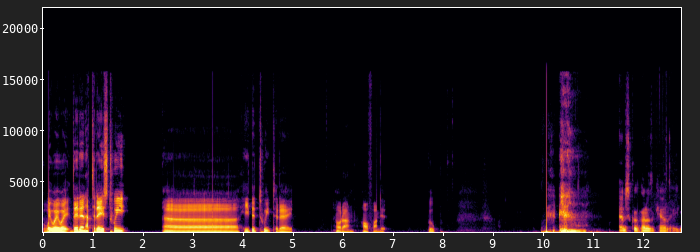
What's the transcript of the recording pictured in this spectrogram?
wait, wait, wait. They didn't have today's tweet. Uh, he did tweet today. Hold on, I'll find it. Boop. I just click on his account. There you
